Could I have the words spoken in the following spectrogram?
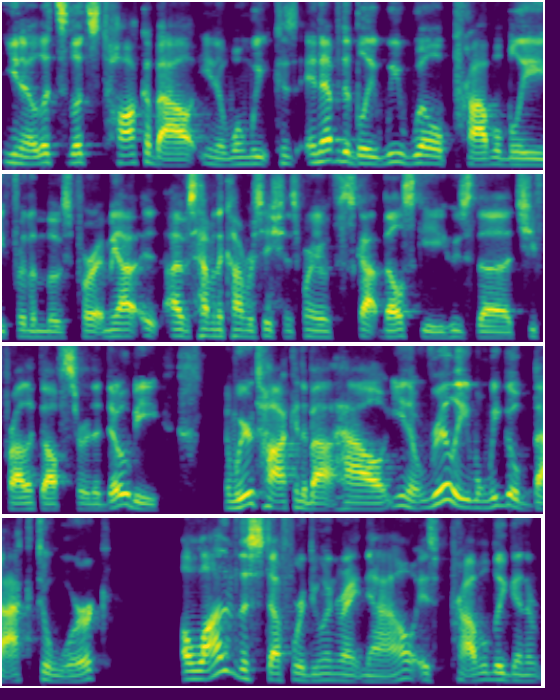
you know, let's let's talk about you know when we because inevitably we will probably for the most part. I mean, I, I was having a conversation this morning with Scott Belsky, who's the chief product officer at Adobe, and we were talking about how you know really when we go back to work a lot of the stuff we're doing right now is probably going to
